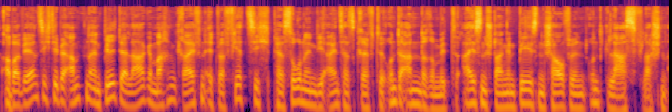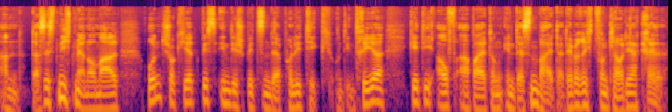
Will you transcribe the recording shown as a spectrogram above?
Aber während sich die Beamten ein Bild der Lage machen, greifen etwa 40 Personen die Einsatzkräfte unter anderem mit Eisenstangen, Besen, Schaufeln und Glasflaschen an. Das ist nicht mehr normal und schockiert bis in die Spitzen der Politik. Und in Trier geht die Aufarbeitung indessen weiter. Der Bericht von Claudia Krell.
